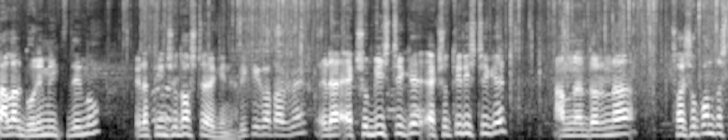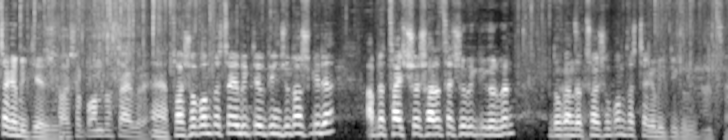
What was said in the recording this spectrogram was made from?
কালার গড়ি মিক্স দিব এটা তিনশো দশ টাকা কিনা। বিক্রি কত আসবে? এটা একশো বিশ টিকিট একশো তিরিশ টিকিট আপনার ধরেন না ছয়শো পঞ্চাশ টাকা বিক্রি আসবে। ছয়শো পঞ্চাশ টাকা করে? হ্যাঁ ছয়শো পঞ্চাশ টাকা বিক্রি তিনশো দশ কিনা আপনার চারশো সাড়ে চারশো বিক্রি করবেন। দোকানদার ছয়শো পঞ্চাশ টাকা বিক্রি করবে। আচ্ছা।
